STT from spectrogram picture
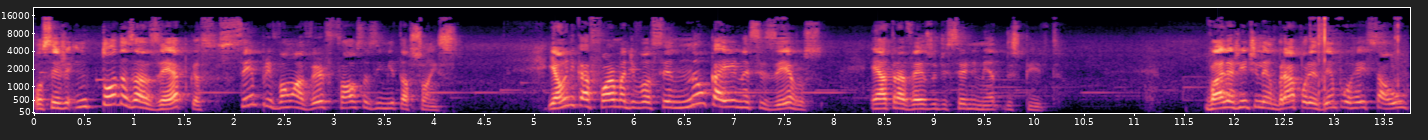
Ou seja, em todas as épocas sempre vão haver falsas imitações. E a única forma de você não cair nesses erros é através do discernimento do Espírito. Vale a gente lembrar, por exemplo, o rei Saul.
